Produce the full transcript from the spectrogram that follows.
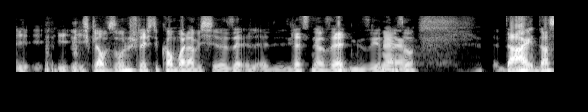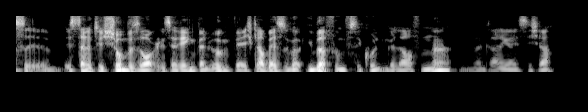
ich, ich glaube, so eine schlechte Combine habe ich äh, äh, die letzten Jahre selten gesehen. Ja, also da, das ist dann natürlich schon besorgniserregend, wenn irgendwer, ich glaube, er ist sogar über fünf Sekunden gelaufen, ne? Bin mir gerade gar nicht sicher.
